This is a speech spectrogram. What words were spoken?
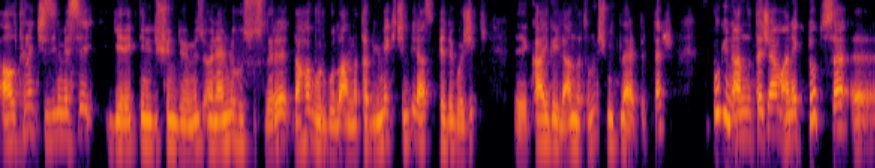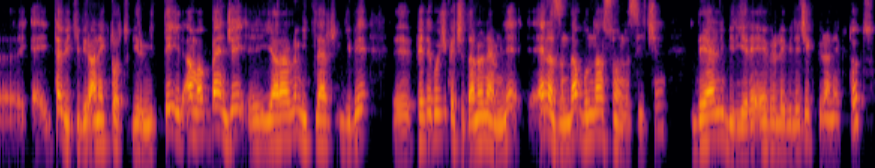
altının çizilmesi gerektiğini düşündüğümüz önemli hususları daha vurgulu anlatabilmek için biraz pedagojik kaygıyla anlatılmış mitlerdir der. Bugün anlatacağım anekdotsa e, tabii ki bir anekdot, bir mit değil ama bence e, yararlı mitler gibi e, pedagojik açıdan önemli. En azından bundan sonrası için değerli bir yere evrilebilecek bir anekdot.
